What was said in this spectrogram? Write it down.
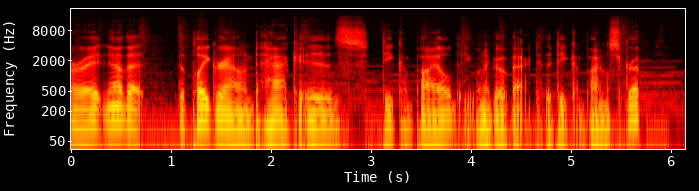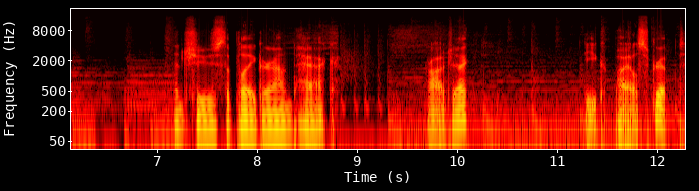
Alright, now that the playground hack is decompiled, you want to go back to the decompile script and choose the playground hack project, decompile script.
